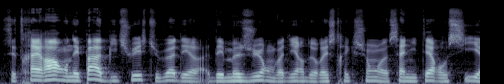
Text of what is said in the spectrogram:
c'est très rare. On n'est pas habitué, si tu veux, à des, mesures, on va dire, de restrictions sanitaires aussi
